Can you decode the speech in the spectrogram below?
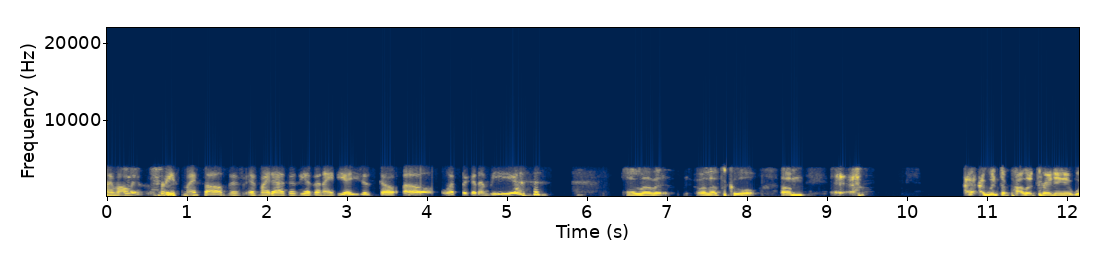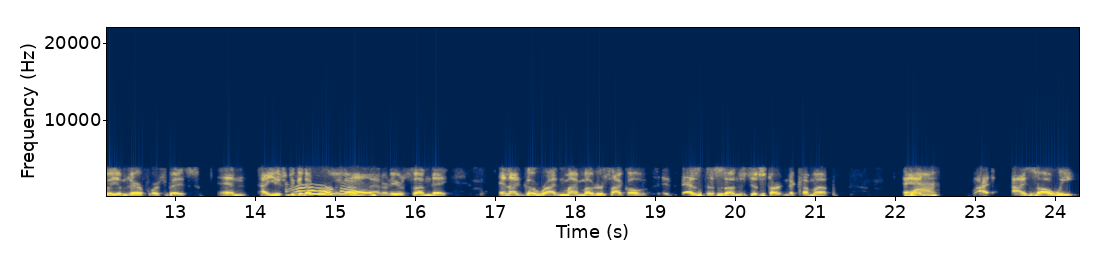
I'm always brace myself. If if my dad says he has an idea, you just go, "Oh, what's it gonna be?" I love it. Well, that's cool. Um, I, I went to pilot training at Williams Air Force Base, and I used to get oh, up early okay. on Saturday or Sunday, and I'd go riding my motorcycle as the sun's just starting to come up, and Yeah. I I saw wheat,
